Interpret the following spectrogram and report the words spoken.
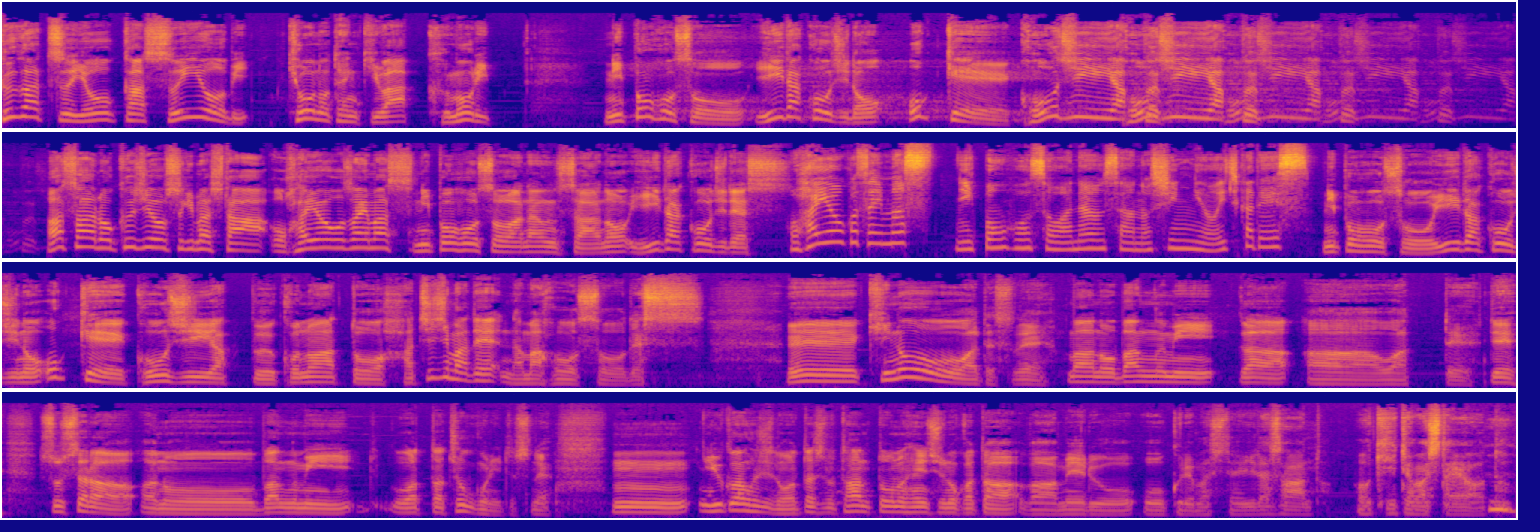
9月8日水曜日今日の天気は曇り。日本放送飯田浩二の OK 工事アップ。朝6時を過ぎました。おはようございます。日本放送アナウンサーの飯田浩二です。おはようございます。日本放送アナウンサーの新業一華です。日本放送飯田浩二の OK 工事アップ。この後8時まで生放送です。えー、昨日はですね、まあ、あの番組があ終わって、で、そしたら、あの、番組終わった直後にですね、うん、夕刊富士の私の担当の編集の方がメールをくれまして、井田さんと、聞いてましたよと、うんうん、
